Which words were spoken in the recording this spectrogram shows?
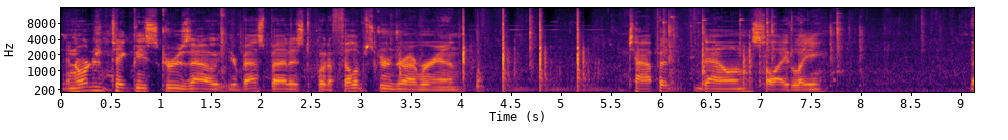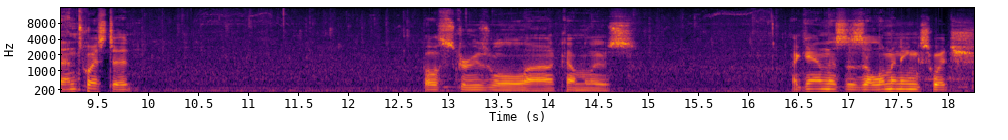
In order to take these screws out your best bet is to put a Phillips screwdriver in tap it down slightly then twist it both screws will uh, come loose. Again, this is a limiting switch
